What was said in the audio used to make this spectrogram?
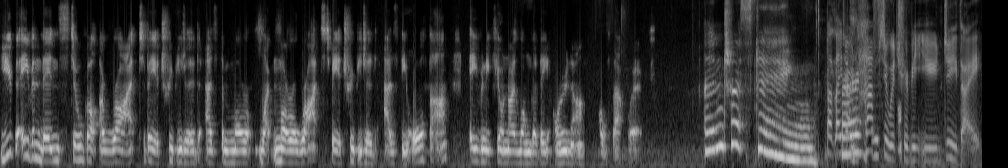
You've even then still got a right to be attributed as the moral, like moral rights to be attributed as the author, even if you're no longer the owner of that work. Interesting. But they don't have to attribute you, do they?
